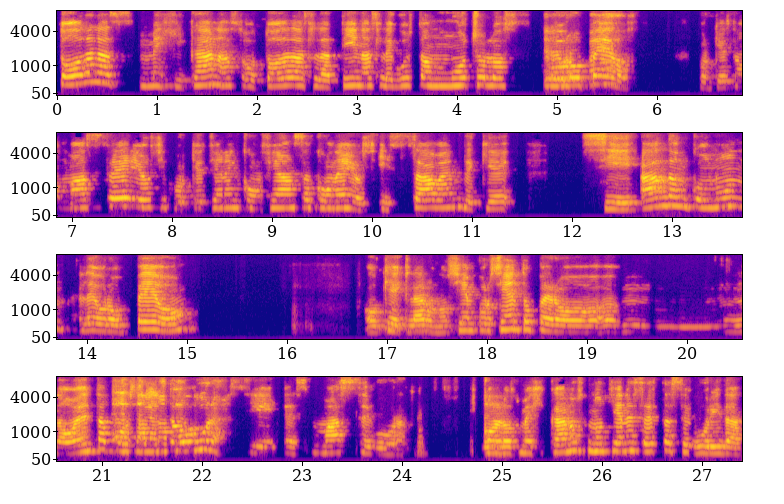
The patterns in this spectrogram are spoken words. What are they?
todas las mexicanas o todas las latinas le gustan mucho los Europeos. Europeos, porque son más serios y porque tienen confianza con ellos y saben de que si andan con un europeo, ok, claro, no 100%, pero mm, 90% Están más seguras. sí es más segura. Y con los mexicanos no tienes esta seguridad.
